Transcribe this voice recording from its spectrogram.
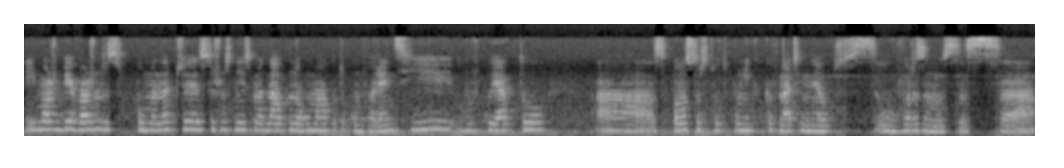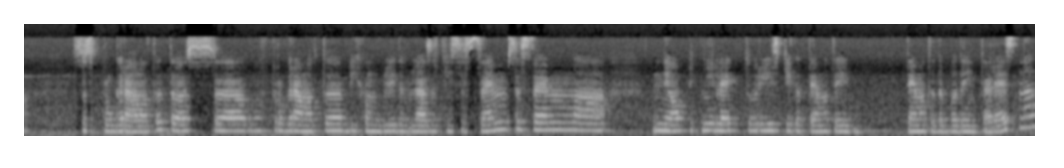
И може би е важно да спомена, че всъщност ние сме една от много малкото конференции, в която а, спонсорството по никакъв начин не е обвързано с, а, с програмата. А, в програмата биха могли да влязат и съвсем, съвсем а, неопитни лектори, стига темата и темата да бъде интересна.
